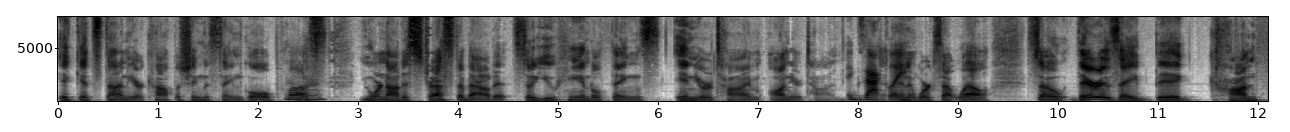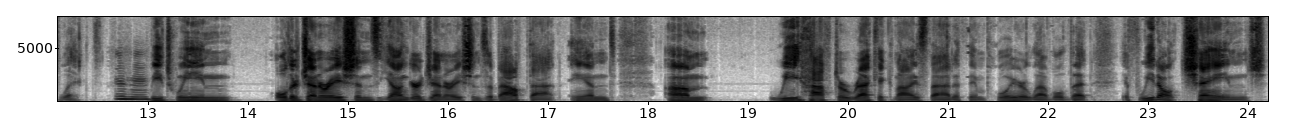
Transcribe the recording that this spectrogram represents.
it gets done. You're accomplishing the same goal. Plus, you're not as stressed about it. So you handle things in your time, on your time. Exactly. And it works out well. So there is a big conflict hmm between older generations, younger generations about that. And um, we have to recognize that at the employer level that if we don't change,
